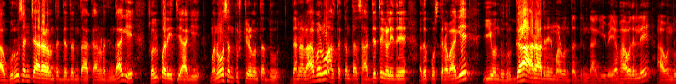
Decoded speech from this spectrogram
ಆ ಗುರು ಸಂಚಾರ ಹೇಳುವಂಥದ್ದಂಥ ಕಾರಣದಿಂದಾಗಿ ಸ್ವಲ್ಪ ರೀತಿಯಾಗಿ ಮನೋಸಂತುಷ್ಟಿ ಹೇಳುವಂಥದ್ದು ಧನ ಲಾಭವೂ ಆಗ್ತಕ್ಕಂಥ ಸಾಧ್ಯತೆಗಳಿದೆ. ಅದಕ್ಕೋಸ್ಕರವಾಗಿ ಈ ಒಂದು ದುರ್ಗಾ ಆರಾಧನೆ ಮಾಡುವಂಥದ್ರಿಂದಾಗಿ ವ್ಯಯಭಾವದಲ್ಲೇ ಆ ಒಂದು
